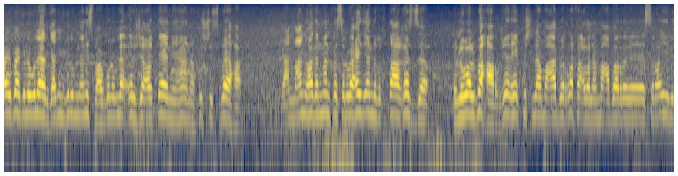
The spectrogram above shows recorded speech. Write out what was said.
هاي باقي الأولاد قاعدين بيقولوا بدنا نسبح بقول لهم لا ارجعوا تاني هنا فيش سباحة. يعني مع إنه هذا المنفذ الوحيد عندنا في قطاع غزة. اللي هو البحر غير هيك فيش لا معابر رفح ولا معبر إسرائيل.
